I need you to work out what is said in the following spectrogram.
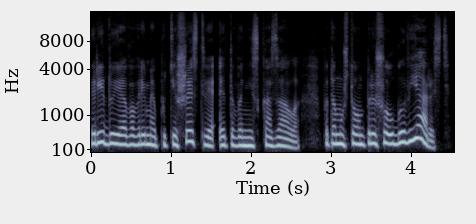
Риду я во время путешествия этого не сказала, потому что он пришел бы в ярость.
